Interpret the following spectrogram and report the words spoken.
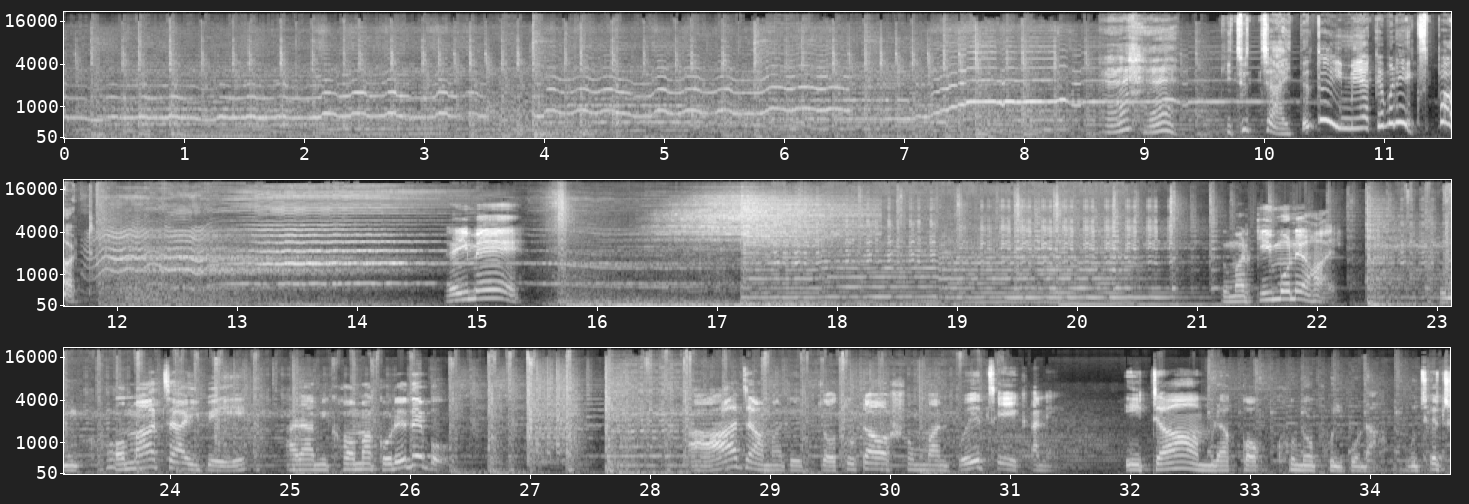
হ্যাঁ হ্যাঁ কিছু চাইতে তো এই মেয়ে একেবারে এক্সপার্ট এই মেয়ে। তোমার কি মনে হয়? তুমি ক্ষমা চাইবে আর আমি ক্ষমা করে দেব। আজ আমাদের যতটা অসম্মান হয়েছে এখানে, এটা আমরা কখনো ভুলব না, বুঝেছ?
